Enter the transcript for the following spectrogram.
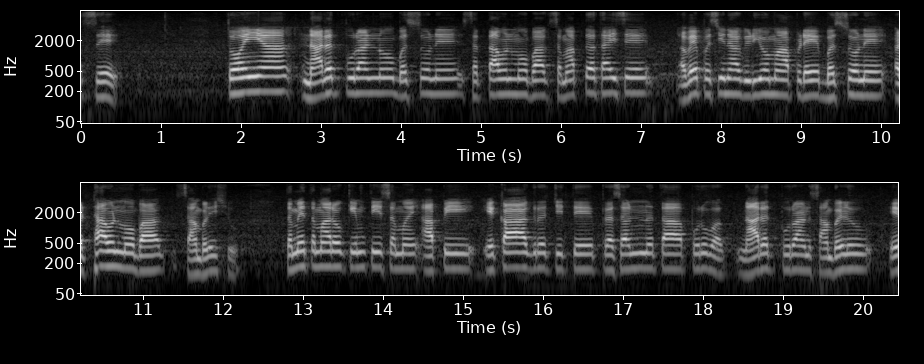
છે. તો અહીંયા નારદ પુરાણનો બસો ને સત્તાવનમો ભાગ સમાપ્ત થાય છે. હવે પછીના વિડીયોમાં આપણે બસો ને અઠ્ઠાવનમો ભાગ સાંભળીશું. તમે તમારો કિંમતી સમય આપી એકાગ્ર ચિત્તે પ્રસન્નતાપૂર્વક નારદ પુરાણ સાંભળ્યું. એ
